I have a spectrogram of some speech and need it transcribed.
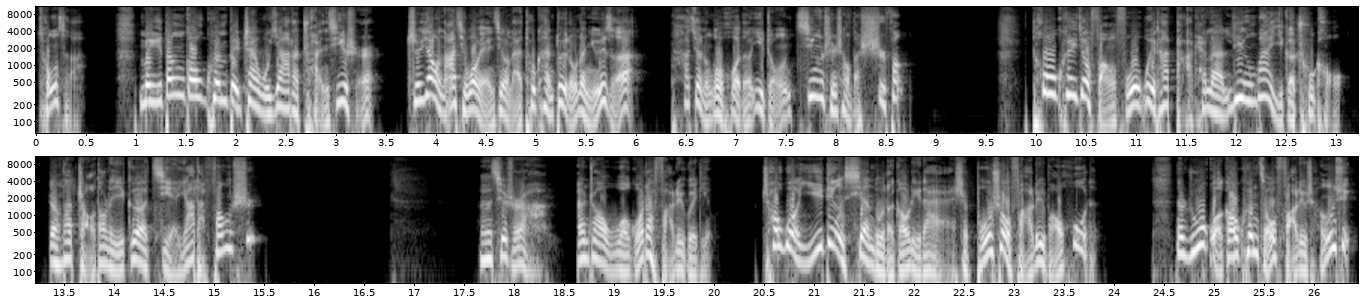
从此啊，每当高坤被债务压得喘息时，只要拿起望远镜来偷看对楼的女子，他就能够获得一种精神上的释放。偷窥就仿佛为他打开了另外一个出口，让他找到了一个解压的方式。呃，其实啊，按照我国的法律规定，超过一定限度的高利贷是不受法律保护的。那如果高坤走法律程序，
